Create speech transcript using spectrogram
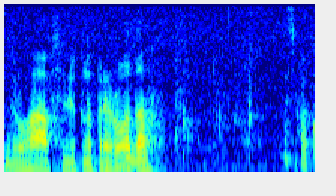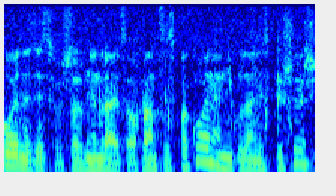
друга абсолютно природа. Спокойно здесь, что мне нравится. Во Франции спокойно, никуда не спешишь.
